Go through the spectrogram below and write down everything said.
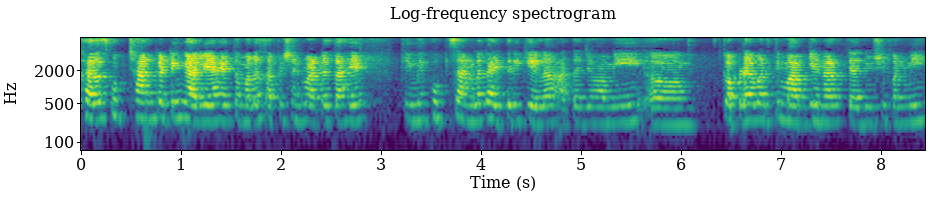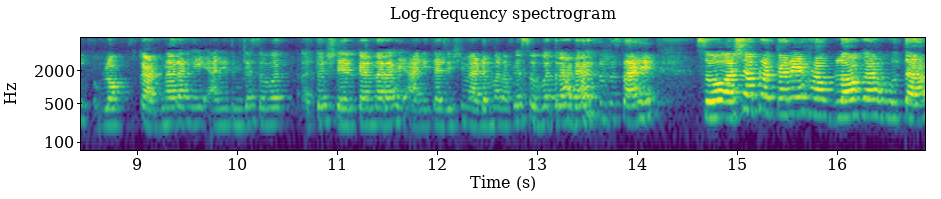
खरंच खूप छान कटिंग आली आहे. तर मला सफिशियंट वाटत आहे की मी खूप चांगलं काहीतरी केलं. आता जेव्हा मी कपड्यावरती माप घेणार त्या दिवशी पण मी ब्लॉग काढणार आहे आणि तुमच्यासोबत तो शेअर करणार आहे. आणि त्या दिवशी मॅडम मला आपल्यासोबत राहणारच आहे. सो अशा प्रकारे हा ब्लॉग होता.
